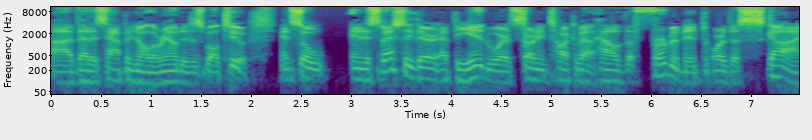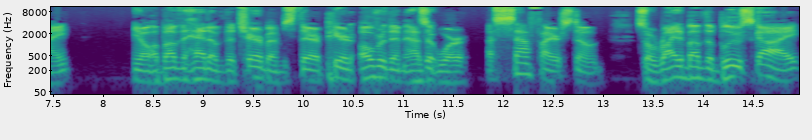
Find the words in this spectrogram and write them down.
uh, that is happening all around it as well too. And so, and especially there at the end where it's starting to talk about how the firmament or the sky, you know, above the head of the cherubims, there appeared over them as it were a sapphire stone. So right above the blue sky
